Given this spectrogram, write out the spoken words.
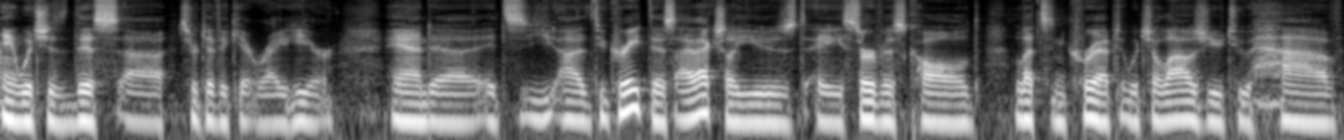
and which is this uh, certificate right here. And uh, it's uh, to create this, I've actually used a service called Let's Encrypt, which allows you to have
